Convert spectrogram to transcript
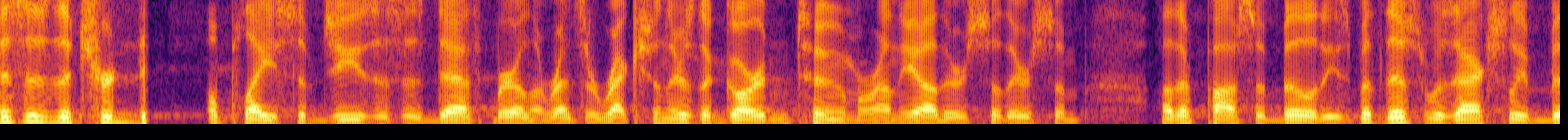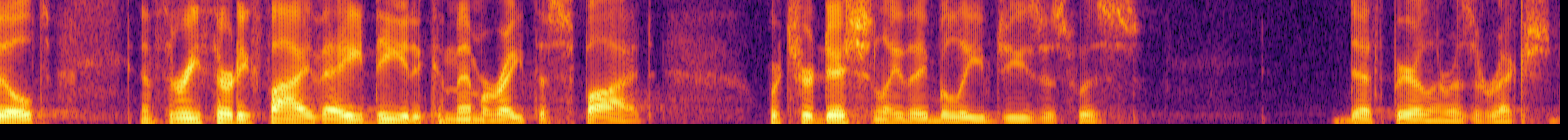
This is the traditional place of Jesus' death, burial, and resurrection. There's the garden tomb around the others, so there's some other possibilities. But this was actually built in 335 AD to commemorate the spot where traditionally they believe Jesus was death, burial, and resurrection.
